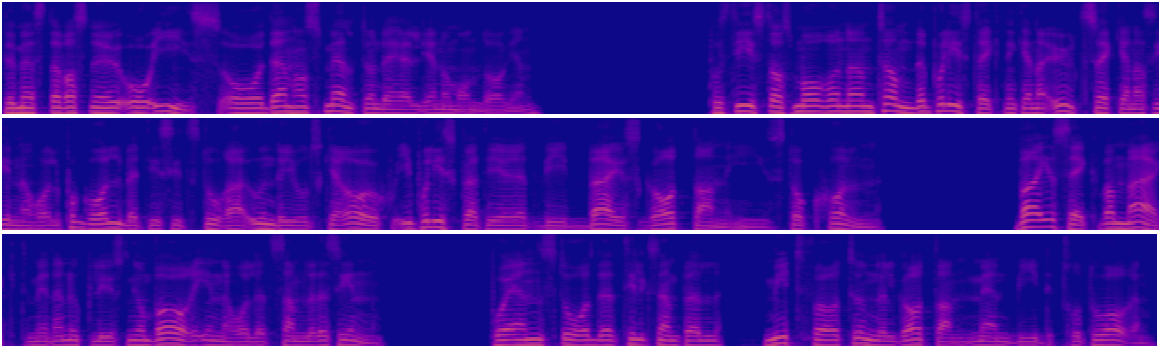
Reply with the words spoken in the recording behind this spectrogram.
Det mesta var snö och is och den har smält under helgen och måndagen. På tisdagsmorgonen tömde polisteknikerna ut säckarnas innehåll på golvet i sitt stora underjordsgarage i poliskvarteret vid Bergsgatan i Stockholm. Varje säck var märkt med en upplysning om var innehållet samlades in. På en står det till exempel mitt för Tunnelgatan men vid trottoaren.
